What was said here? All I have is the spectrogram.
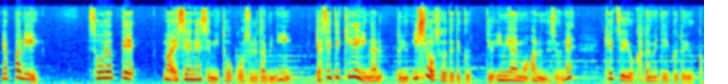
やっぱりそうやって、まあ、SNS に投稿するたびに痩せてきれいになるという意思を育てていくっていう意味合いもあるんですよね。決意を固めていくというか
